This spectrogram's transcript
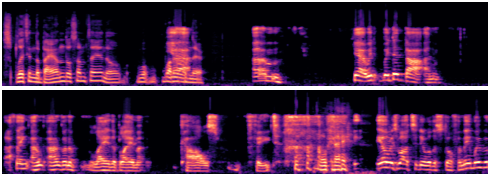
split in the band or something, or what? What Yeah. happened there? Um, yeah, we we did that, and I think I'm I'm going to lay the blame at Carl's feet. Okay. he, he always wanted to do other stuff. I mean, we were,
